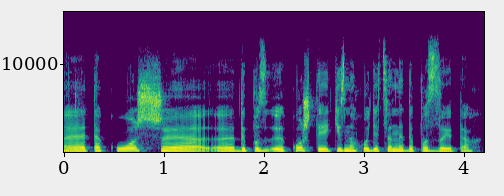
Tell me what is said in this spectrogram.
Е, Також е, е, депоз- е, кошти, які знаходяться на депозитах.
